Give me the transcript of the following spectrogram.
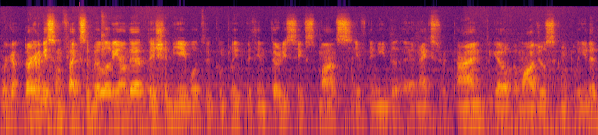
we're gonna, there going to be some flexibility on that. They should be able to complete within 36 months if they need an extra time to get all the modules completed.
